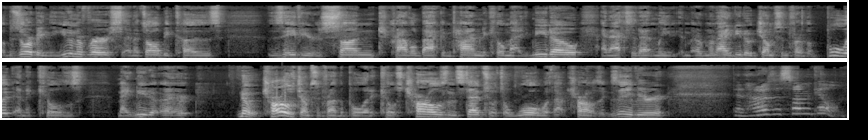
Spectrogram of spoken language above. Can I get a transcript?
absorbing the universe, and it's all because Xavier's son traveled back in time to kill Magneto, and accidentally Magneto jumps in front of the bullet, and it kills Magneto. Or, no, Charles jumps in front of the bullet, it kills Charles instead, so it's a world without Charles Xavier. Then how does the son kill him?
